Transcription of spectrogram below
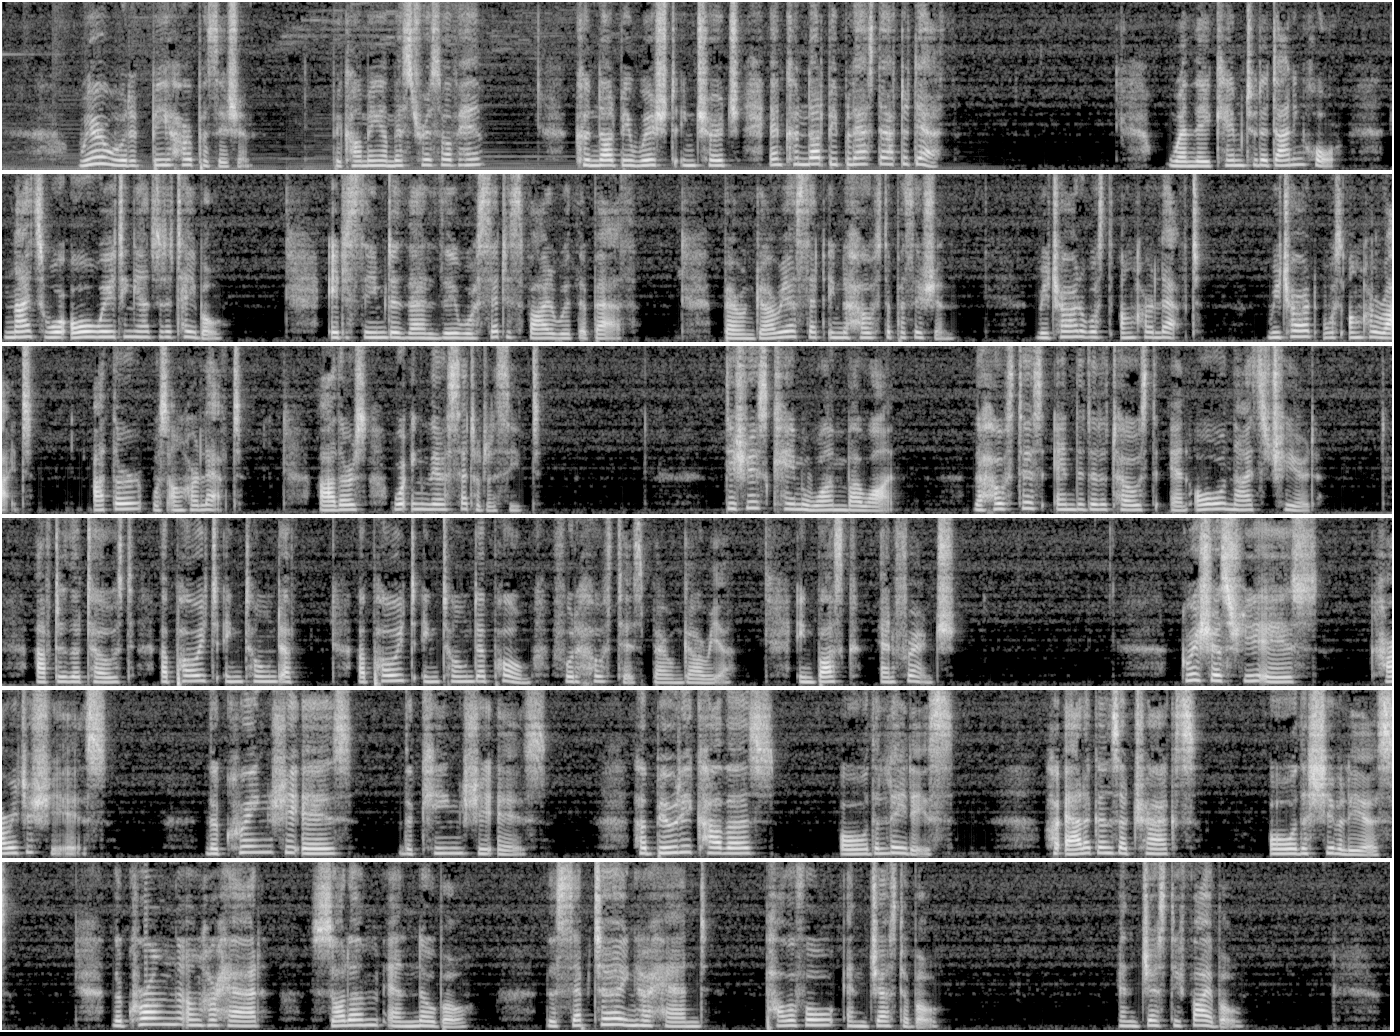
where would be her position? Becoming a mistress of him? Could not be wished in church, and could not be blessed after death. When they came to the dining hall, knights were all waiting at the table. It seemed that they were satisfied with the bath. Berengaria sat in the host position. Richard was on her left. Richard was on her right. Arthur was on her left. Others were in their settled seat. Dishes came one by one. The hostess ended the toast and all knights cheered. After the toast, a poet intoned a, a poet intoned a poem for the hostess Berengaria, in Basque and French. Gracious she is, courageous she is. The queen she is, the king she is. Her beauty covers all the ladies. Her elegance attracts all the chevaliers. The crown on her head, solemn and noble, the sceptre in her hand, powerful and justable and justifiable.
